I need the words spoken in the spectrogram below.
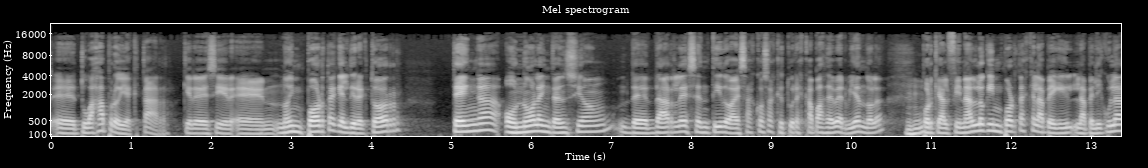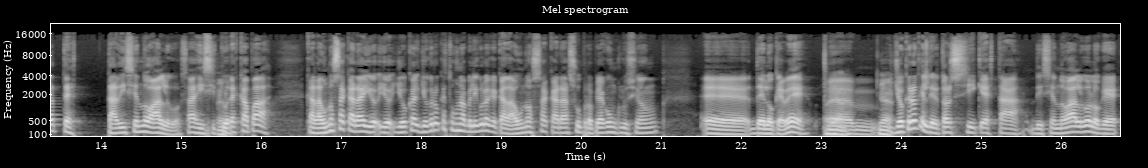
eh, tú vas a proyectar. Quiere decir, eh, no importa que el director tenga o no la intención de darle sentido a esas cosas que tú eres capaz de ver viéndola, porque al final lo que importa es que la, pe- la película te está diciendo algo, ¿sabes? Y si tú eres capaz, cada uno sacará, yo, yo, yo, yo creo que esto es una película que cada uno sacará su propia conclusión eh, de lo que ve. Yeah, Em, yeah. Yo creo que el director sí que está diciendo algo, lo que,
